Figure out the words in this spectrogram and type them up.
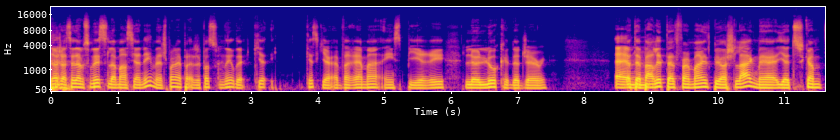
là, j'essaie de me souvenir si tu l'as mentionné, mais je n'ai pas, pas souvenir de qu'est-ce qui a vraiment inspiré le look de Jerry. Là, tu as parlé de Ted Fermize puis Hochelag, mais y a-tu comme tu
